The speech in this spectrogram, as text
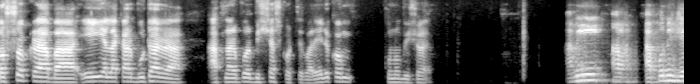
দর্শকরা বা এই এলাকার ভোটাররা আপনার উপর বিশ্বাস করতে পারে? এরকম কোনো বিষয়? আমি আপনি যে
